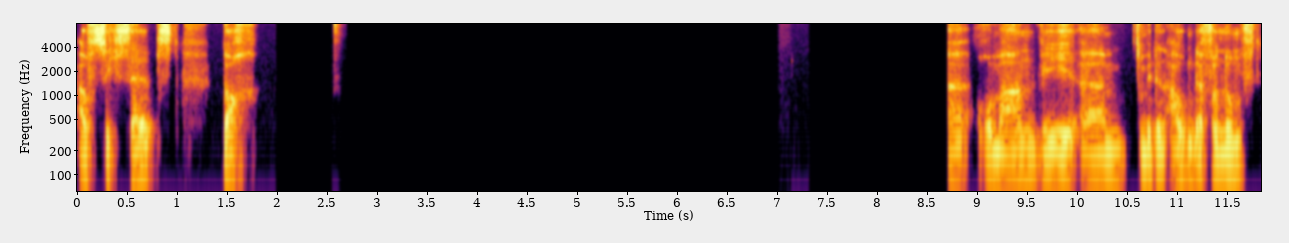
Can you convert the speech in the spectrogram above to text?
auf sich selbst doch äh, Roman wie ähm, Mit den Augen der Vernunft,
